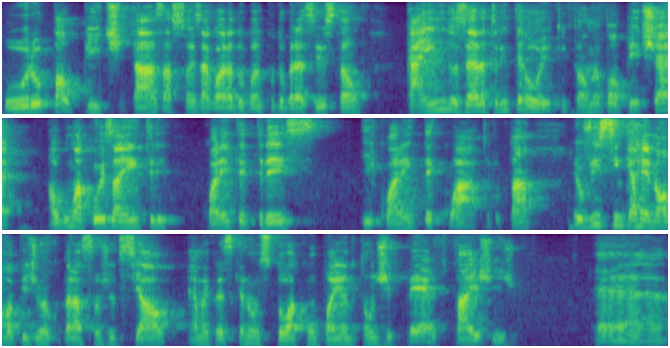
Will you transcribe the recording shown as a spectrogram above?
puro palpite, tá? As ações agora do Banco do Brasil estão caindo 0,38. Então, meu palpite é alguma coisa entre 43 e 44, tá? Eu vi sim que a Renova pediu recuperação judicial. É uma empresa que eu não estou acompanhando tão de perto, tá, Egídio? É...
